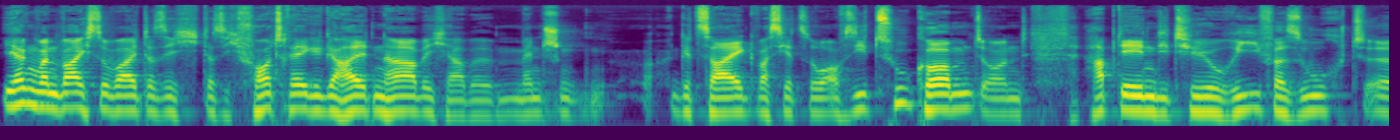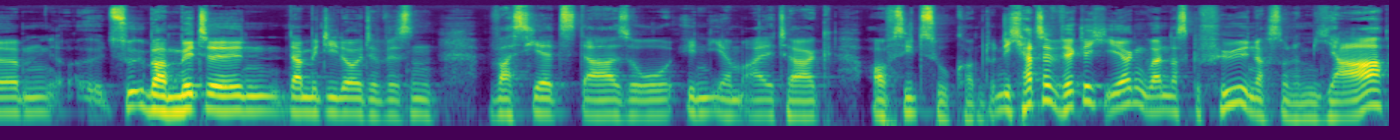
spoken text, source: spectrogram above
Irgendwann war ich so weit, dass ich, dass ich Vorträge gehalten habe. Ich habe Menschen gezeigt, was jetzt so auf sie zukommt und habe denen die Theorie versucht ähm, zu übermitteln, damit die Leute wissen, was jetzt da so in ihrem Alltag auf sie zukommt. Und ich hatte wirklich irgendwann das Gefühl, nach so einem Jahr,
